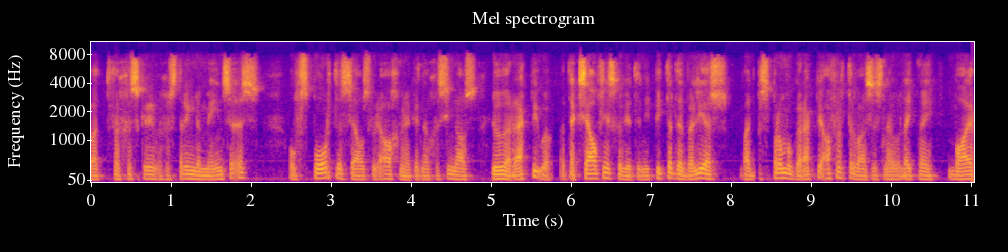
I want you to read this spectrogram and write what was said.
wat vir geskrewe gestremde mense is of sporte selfs vir die algemeen. Ek het nou gesien daar's dowe rugby ook wat ek self nie eens geweet het nie. Pieter de Villiers wat Springbok rugby afrigter was is nou lyk my baie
